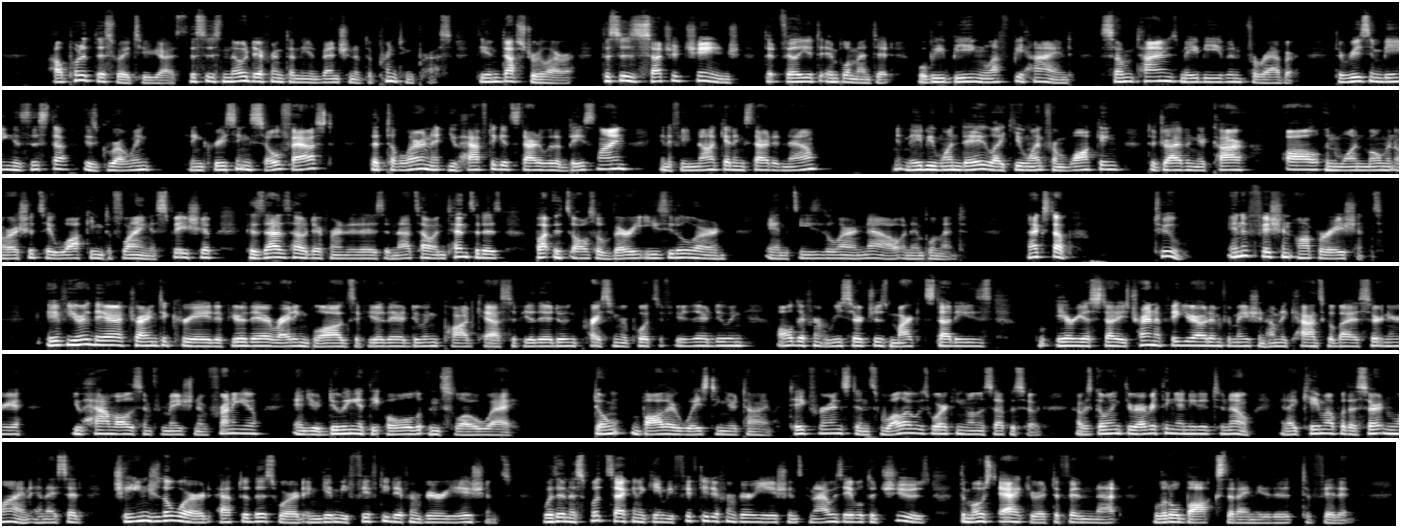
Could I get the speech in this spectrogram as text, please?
I'll put it this way to you guys this is no different than the invention of the printing press, the industrial era. This is such a change that failure to implement it will be being left behind, sometimes maybe even forever. The reason being is this stuff is growing and increasing so fast that to learn it, you have to get started with a baseline. And if you're not getting started now, it may be one day like you went from walking to driving a car all in one moment, or I should say, walking to flying a spaceship, because that's how different it is and that's how intense it is. But it's also very easy to learn and it's easy to learn now and implement. Next up, two, inefficient operations. If you're there trying to create, if you're there writing blogs, if you're there doing podcasts, if you're there doing pricing reports, if you're there doing all different researches, market studies, area studies, trying to figure out information, how many cars go by a certain area, you have all this information in front of you and you're doing it the old and slow way. Don't bother wasting your time. Take, for instance, while I was working on this episode, I was going through everything I needed to know, and I came up with a certain line, and I said, change the word after this word and give me 50 different variations. Within a split second, it gave me 50 different variations, and I was able to choose the most accurate to fit in that little box that I needed it to fit in.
